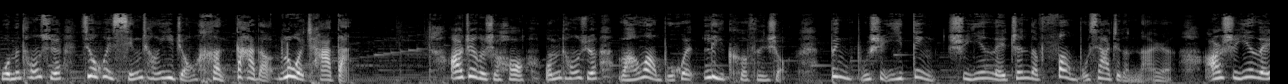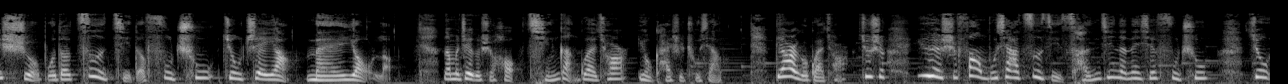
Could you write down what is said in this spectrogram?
我们同学就会形成一种很大的落差感。而这个时候，我们同学往往不会立刻分手，并不是一定是因为真的放不下这个男人，而是因为舍不得自己的付出就这样没有了。那么这个时候，情感怪圈又开始出现了。第二个怪圈就是，越是放不下自己曾经的那些付出，就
